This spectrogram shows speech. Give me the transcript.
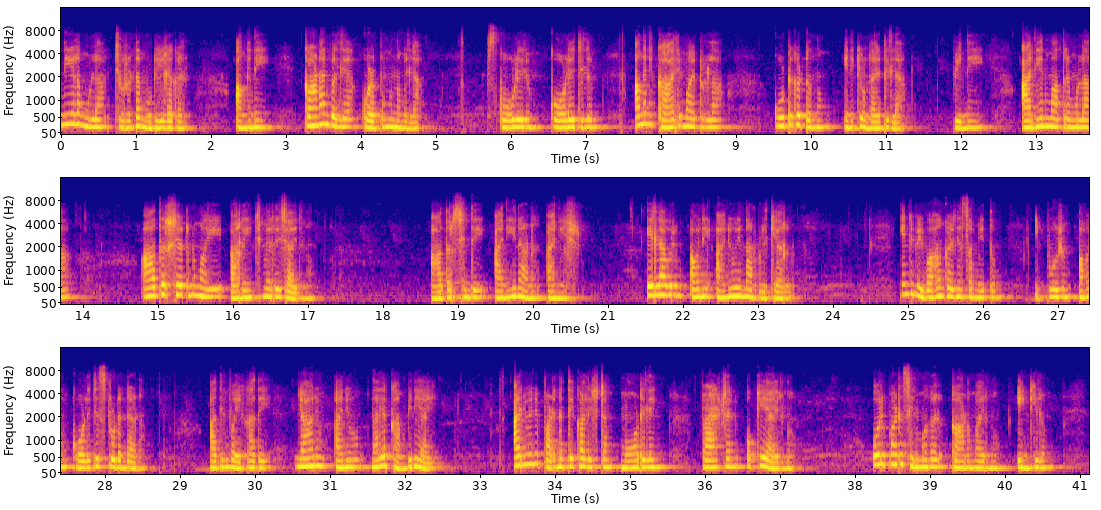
നീളമുള്ള ചുരുണ്ട മുടിയിഴകൾ. അങ്ങനെ കാണാൻ വലിയ കുഴപ്പമൊന്നുമില്ല. സ്കൂളിലും കോളേജിലും അങ്ങനെ കാര്യമായിട്ടുള്ള കൂട്ടുകെട്ടൊന്നും എനിക്കുണ്ടായിട്ടില്ല. പിന്നെ അനിയൻ മാത്രമുള്ള ആദർശേട്ടനുമായി അറേഞ്ച് മാരേജ് ആയിരുന്നു. ആദർശിന്റെ അനിയനാണ് അനീഷ്. എല്ലാവരും അവനെ അനു എന്നാണ് വിളിക്കാറ്. എന്റെ വിവാഹം കഴിഞ്ഞ സമയത്തും ഇപ്പോഴും അവൻ കോളേജ് സ്റ്റുഡന്റാണ് അതും വൈകാതെ ഞാനും അനുവും നല്ല കമ്പനിയായി അനുവിന് പഠനത്തെക്കാൾ ഇഷ്ടം മോഡലിംഗ് ഫാഷൻ ഒക്കെയായിരുന്നു. ഒരുപാട് സിനിമകൾ കാണുമായിരുന്നു. എങ്കിലും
